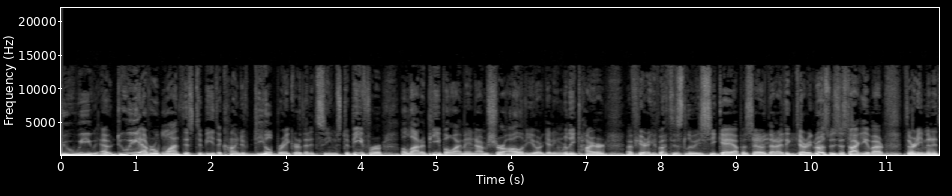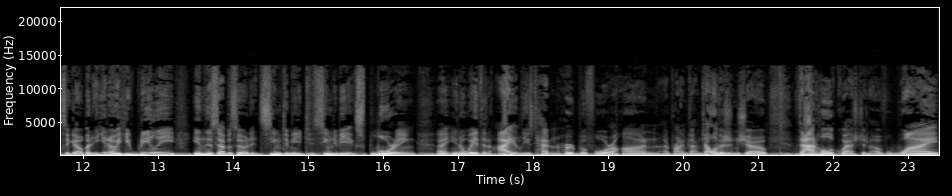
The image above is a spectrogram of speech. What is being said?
do we uh, do we ever want this to be the kind of deal breaker that it seems to be for a lot of people? I mean, I'm sure all of you are getting really tired of hearing about this Louis C.K. episode that I think Terry Gross was just talking about 30 minutes ago. But you know, he really in this episode it seemed to me to seem to be exploring uh, in a way that I at least hadn't heard before on a primetime television show that whole question of why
